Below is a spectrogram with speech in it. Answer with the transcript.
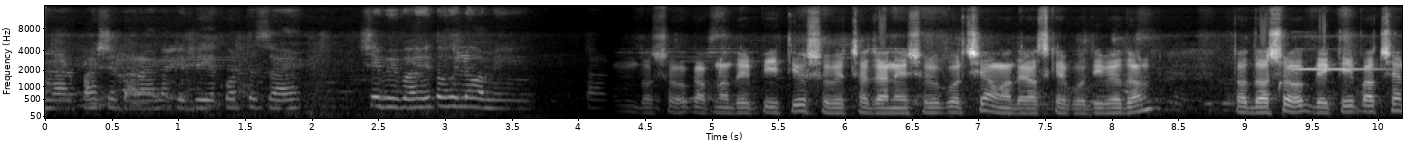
আমার পাশে তারা আমাকে বিয়ে করতে চায়, সে বিবাহিত হলেও আমি দর্শক, আপনাদের প্রীতীয় শুভেচ্ছা জানিয়ে শুরু করছি আমাদের আজকের প্রতিবেদন। তো দর্শক, দেখতেই পাচ্ছেন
